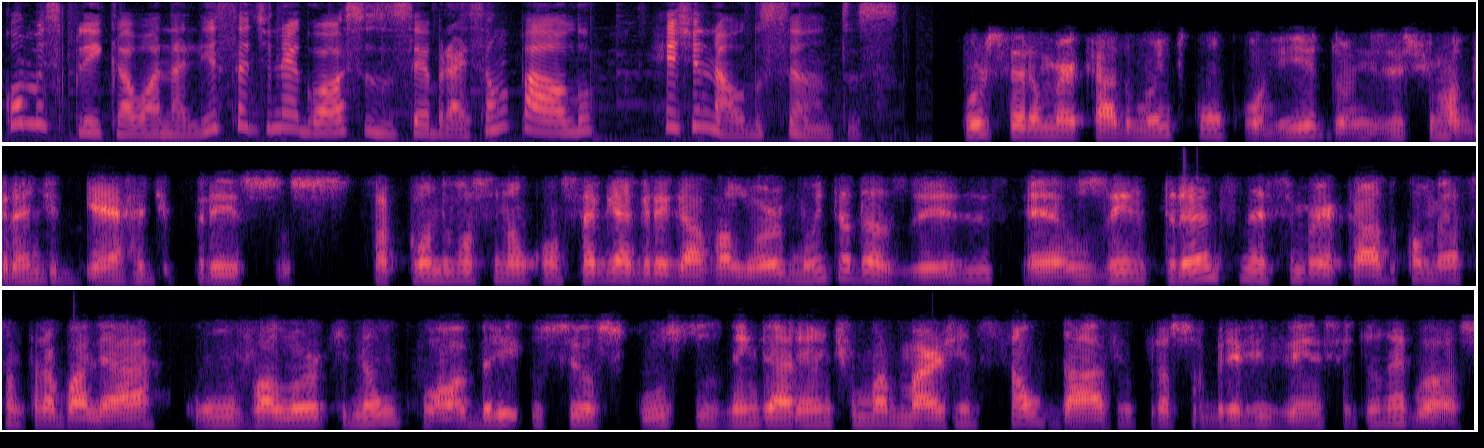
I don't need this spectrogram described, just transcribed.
como explica o analista de negócios do Sebrae São Paulo, Reginaldo Santos. Por ser um mercado muito concorrido, existe uma grande guerra de preços. Só que quando você não consegue agregar valor, muitas das vezes é, os entrantes nesse mercado começam a trabalhar com um valor que não cobre os seus custos nem garante uma margem saudável para a sobrevivência do negócio.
